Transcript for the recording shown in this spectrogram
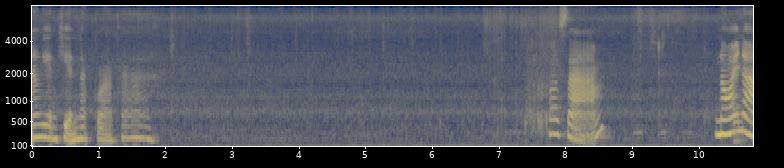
นักเรียนเขียนหนักกว่าค่ะ ข้อ 3 น้อยหนา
